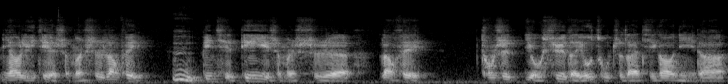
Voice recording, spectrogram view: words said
你要理解什么是浪费，嗯，并且定义什么是浪费，同时有序的、有组织的提高你的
